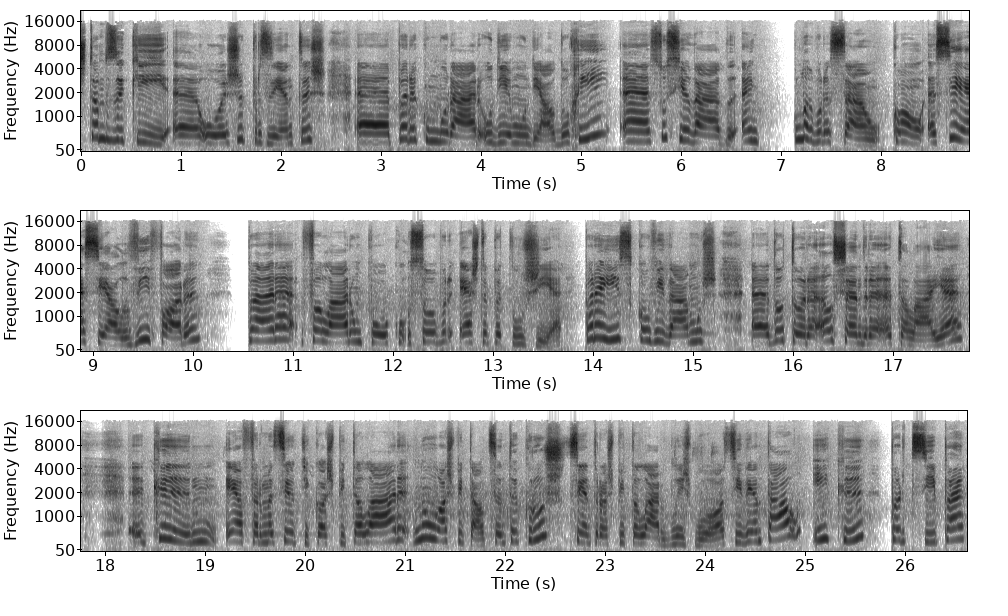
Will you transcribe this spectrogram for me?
estamos aqui uh, hoje presentes uh, para comemorar o Dia Mundial do Rim, a Sociedade em colaboração com a CSL Vifor para falar um pouco sobre esta patologia. Para isso, convidamos a doutora Alexandra Atalaia, eh, que é farmacêutica hospitalar no Hospital de Santa Cruz, Centro Hospitalar de Lisboa Ocidental, e que participa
